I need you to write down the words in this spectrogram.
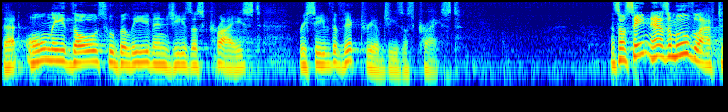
that only those who believe in Jesus Christ receive the victory of Jesus Christ. And so Satan has a move left,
